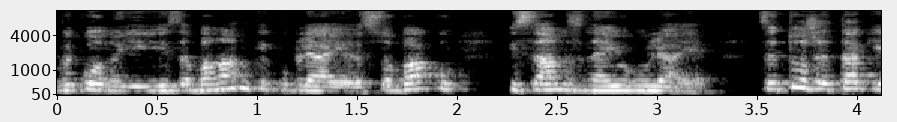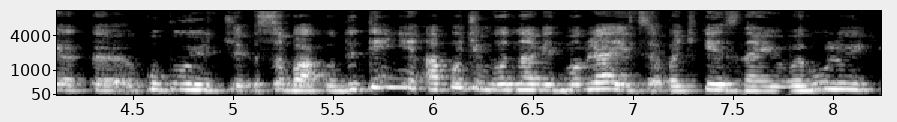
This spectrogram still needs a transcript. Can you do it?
виконує її забаганки, купляє собаку і сам з нею гуляє. Це теж так, як е, купують собаку дитині, а потім вона відмовляється, батьки з нею вигулюють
